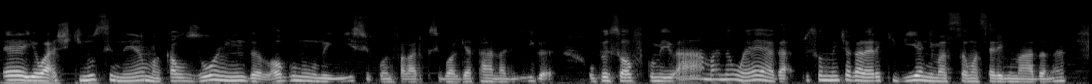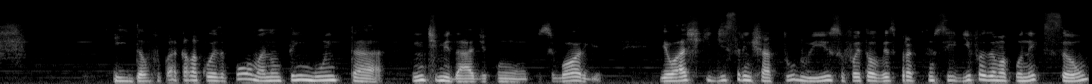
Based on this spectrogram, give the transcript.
Que, é, eu acho que no cinema causou ainda, logo no, no início, quando falaram que o Cyborg ia estar na liga, o pessoal ficou meio, ah, mas não é, principalmente a galera que via a animação, a série animada, né? E então ficou aquela coisa, pô, mas não tem muita intimidade com o Cyborg. E eu acho que destrinchar tudo isso foi talvez para conseguir fazer uma conexão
